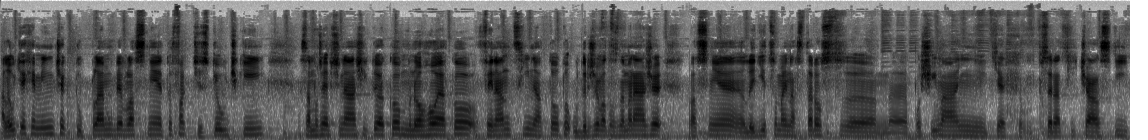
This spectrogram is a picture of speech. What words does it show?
ale u těch M1 tuplem, kde vlastně je to fakt čistoučký, samozřejmě přináší to jako mnoho jako financí na to, to udržovat, to znamená, že vlastně lidi, co mají na starost eh, pošívání těch předacích částí,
